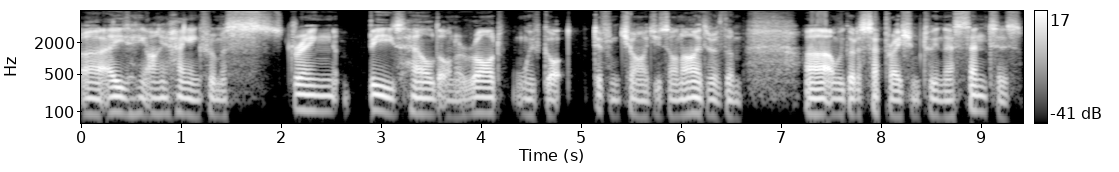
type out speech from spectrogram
uh, A hanging from a string, B's held on a rod. We've got different charges on either of them uh, and we've got a separation between their centres.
